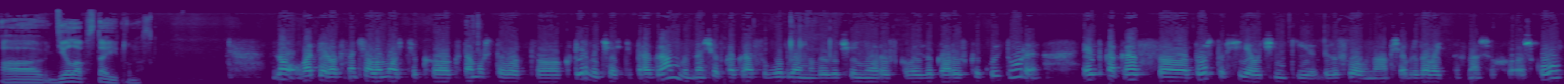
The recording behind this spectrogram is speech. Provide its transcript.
а, дело обстоит у нас? Ну, во-первых, сначала мостик э, к тому, что вот э, к первой части программы насчет как раз углубленного изучения русского языка, русской культуры, это как раз э, то, что все ученики, безусловно, общеобразовательных наших школ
